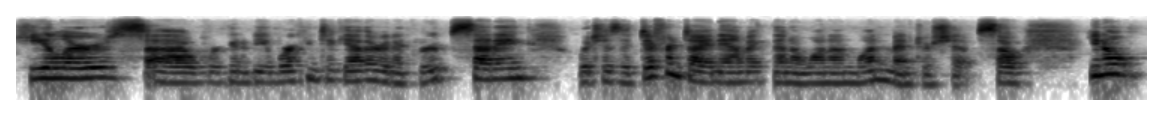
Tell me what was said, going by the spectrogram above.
healers. Uh, we're going to be working together in a group setting, which is a different dynamic than a one on one mentorship. So, you know,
